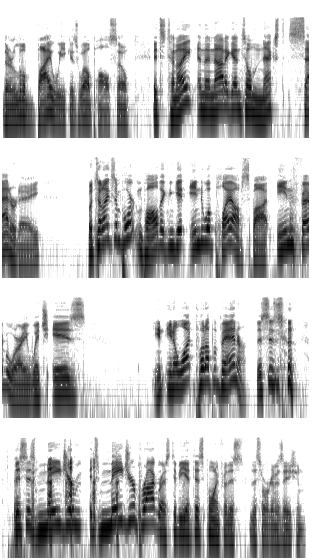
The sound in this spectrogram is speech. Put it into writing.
they're a little bye week as well, Paul. So it's tonight and then not again until next Saturday. But tonight's important, Paul. They can get into a playoff spot in February, which is, you, you know what? Put up a banner. This is this is major. it's major progress to be at this point for this this organization.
